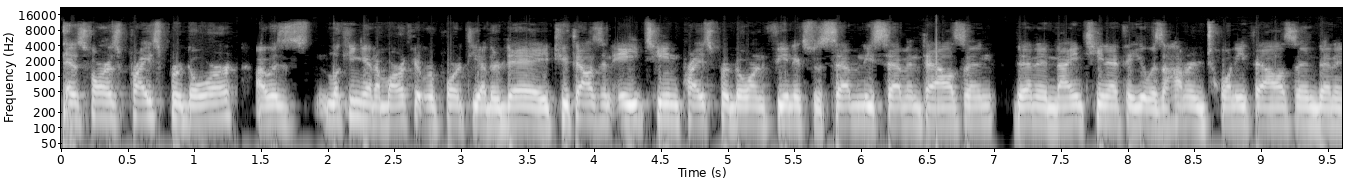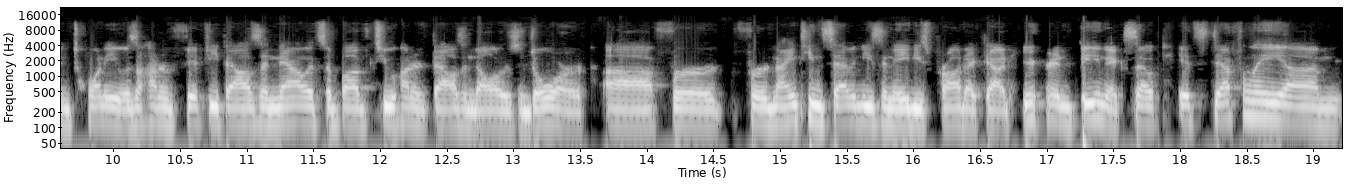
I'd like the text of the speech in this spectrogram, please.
As far as price per door, I was looking at a market report the other day. 2018 price per door in Phoenix was seventy-seven thousand. Then in 19, I think it was one hundred twenty thousand. Then in 20, it was one hundred fifty thousand. Now it's above two hundred thousand dollars a door uh, for for 1970s and 80s product out here in Phoenix. So it's definitely um,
